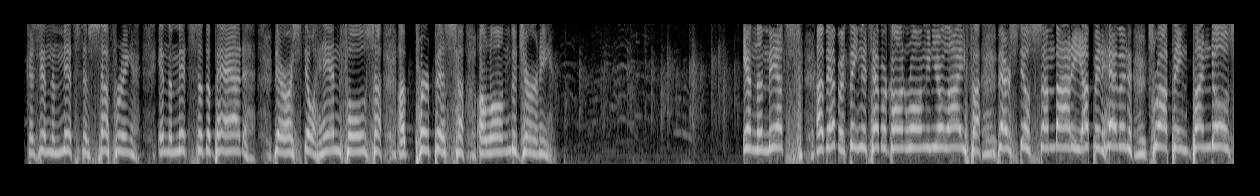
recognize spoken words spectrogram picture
Because in the midst of suffering, in the midst of the bad, there are still handfuls uh, of purpose uh, along the journey in the midst of everything that's ever gone wrong in your life, uh, there's still somebody up in heaven dropping bundles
